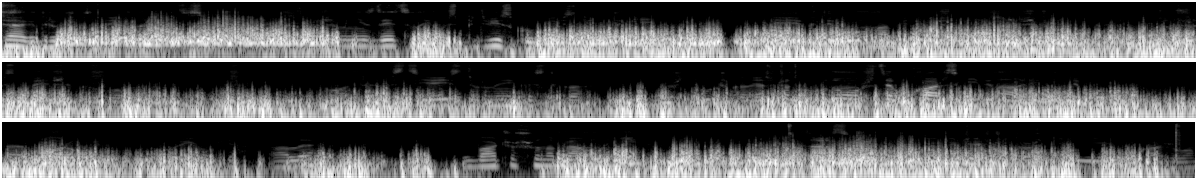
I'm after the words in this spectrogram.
Так, друзі, знаєте, мені здається, на якусь підвіску, ось тут такий є, як типу вона підвішувалася чи що. І тут щось пише кругом. От, а з цієї сторони якась така штучка. Я спочатку подумав, що це бухарський динарій, ну, типу е, корок від горілки. Але бачу, що напевно ні. Зараз я вичищу трошки і покажу вам.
